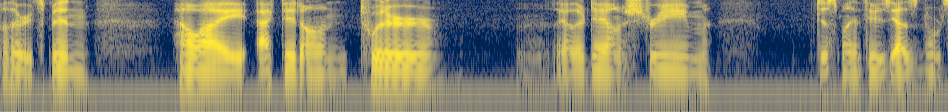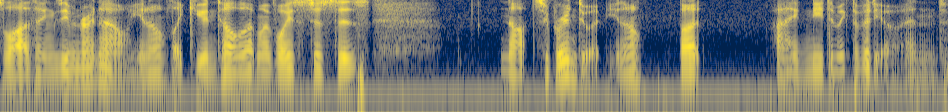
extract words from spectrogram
Whether it's been how I acted on Twitter the other day on a stream, just my enthusiasm towards a lot of things, even right now, you know, like you can tell that my voice just is not super into it, you know, but I need to make the video and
